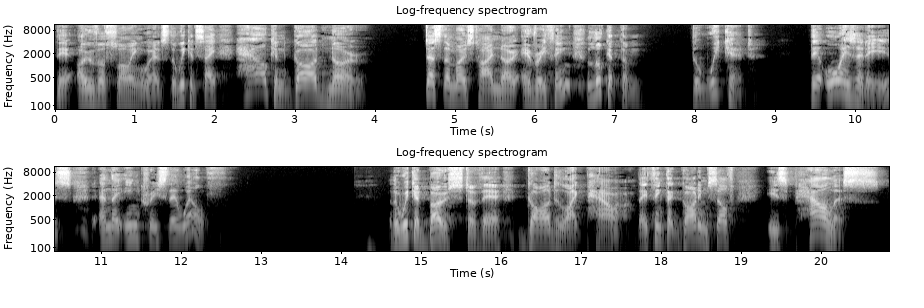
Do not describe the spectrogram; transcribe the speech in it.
their overflowing words. The wicked say, How can God know? Does the Most High know everything? Look at them. The wicked. They're always at ease and they increase their wealth. The wicked boast of their God-like power. They think that God himself is powerless,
